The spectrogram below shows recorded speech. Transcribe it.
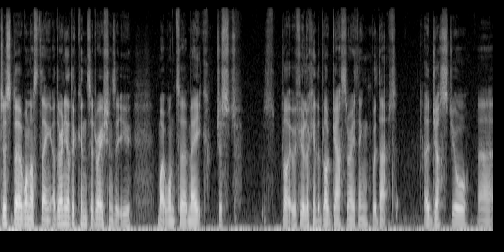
Just uh, one last thing: Are there any other considerations that you might want to make? Just like if you're looking at the blood gas or anything, would that adjust your uh,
